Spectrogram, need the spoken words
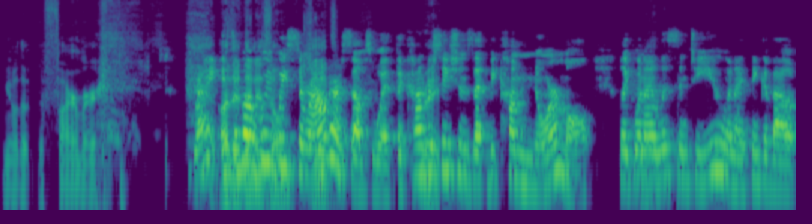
you know the, the farmer right it's about who we surround kids. ourselves with the conversations right. that become normal like when right. i listen to you and i think about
